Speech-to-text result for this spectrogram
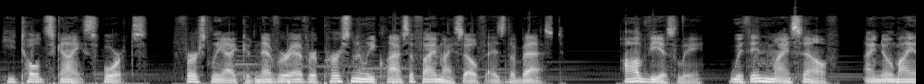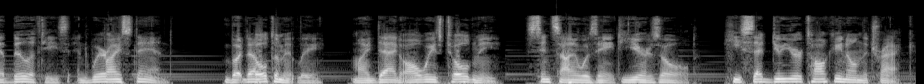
He told Sky Sports, Firstly I could never ever personally classify myself as the best. Obviously, Within myself, I know my abilities and where I stand. But ultimately, my dad always told me, since I was 8 years old, he said do your talking on the track.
